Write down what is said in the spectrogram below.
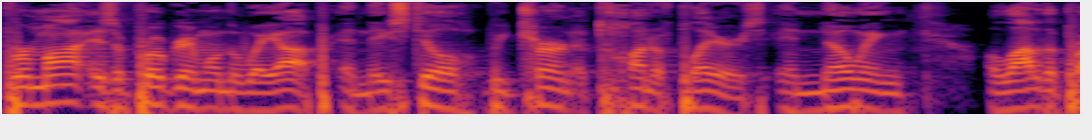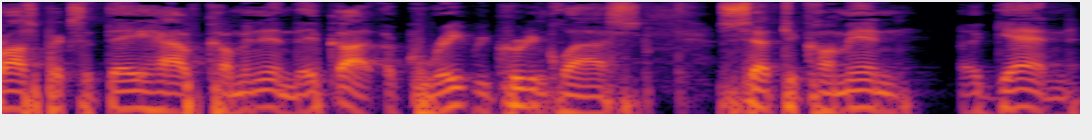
Vermont is a program on the way up, and they still return a ton of players. And knowing a lot of the prospects that they have coming in, they've got a great recruiting class set to come in again.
